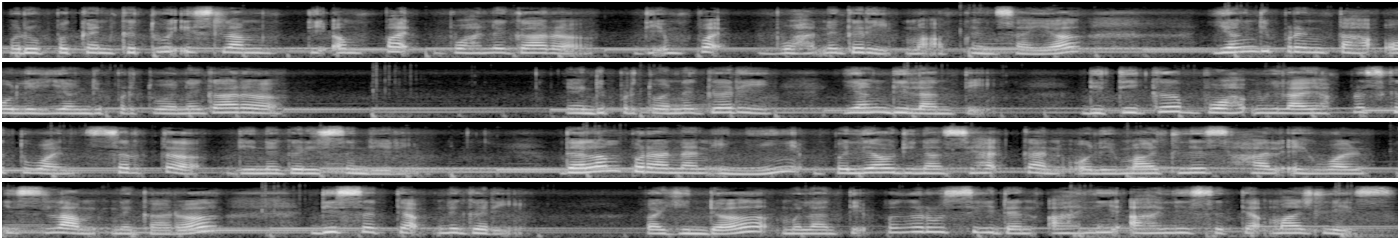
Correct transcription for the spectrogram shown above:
merupakan ketua Islam di empat buah negara, di empat buah negeri, maafkan saya, yang diperintah oleh yang di Pertuan Negara, yang di Pertuan Negeri yang dilantik di tiga buah wilayah persekutuan serta di negeri sendiri. Dalam peranan ini, beliau dinasihatkan oleh Majlis Hal Ehwal Islam Negara di setiap negeri. Baginda melantik pengerusi dan ahli-ahli setiap majlis.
